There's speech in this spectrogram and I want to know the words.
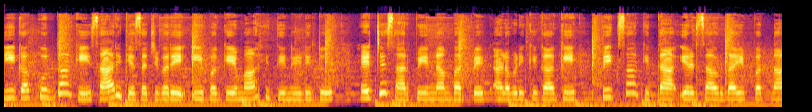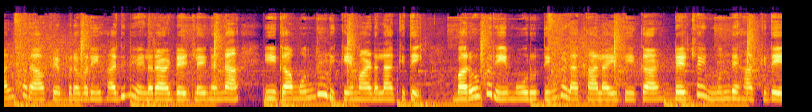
ಈಗ ಖುದ್ದಾಗಿ ಸಾರಿಗೆ ಸಚಿವರೇ ಈ ಬಗ್ಗೆ ಮಾಹಿತಿ ನೀಡಿದ್ದು ಎಚ್ಎಸ್ಆರ್ಪಿ ನಂಬರ್ ಪ್ಲೇಟ್ ಅಳವಡಿಕೆಗಾಗಿ ಫಿಕ್ಸ್ ಆಗಿದ್ದ ಎರಡು ಸಾವಿರದ ಇಪ್ಪತ್ನಾಲ್ಕರ ಫೆಬ್ರವರಿ ಹದಿನೇಳರ ಡೆಡ್ಲೈನನ್ನು ಈಗ ಮುಂದೂಡಿಕೆ ಮಾಡಲಾಗಿದೆ. ಬರೋಬ್ಬರಿ ಮೂರು ತಿಂಗಳ ಕಾಲ ಇದೀಗ ಡೆಡ್ಲೈನ್ ಮುಂದೆ ಹಾಕಿದೆ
